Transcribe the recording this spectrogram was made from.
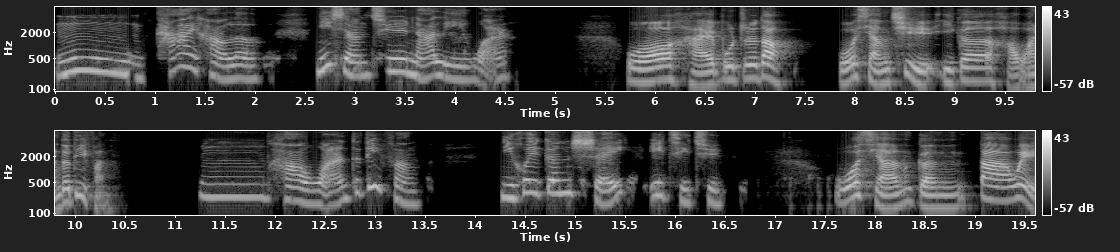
嗯，太好了。你想去哪里玩儿？我还不知道，我想去一个好玩的地方。嗯，好玩的地方。你会跟谁一起去？我想跟大卫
